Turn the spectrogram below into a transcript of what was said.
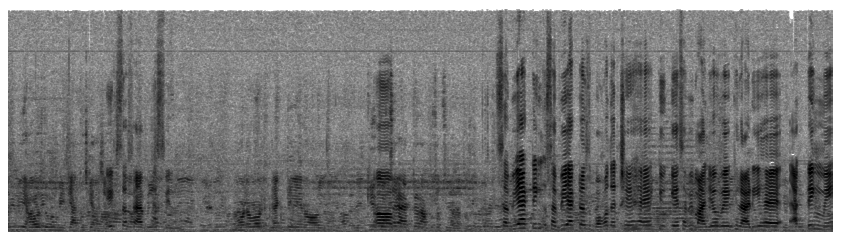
अभी भी हाउ इज़ द मूवी क्या कुछ कहना चाहिए it's a fabulous film what about acting and all सभी एक्टिंग सभी एक्टर्स बहुत अच्छे हैं क्योंकि सभी मांझे हुए खिलाड़ी है एक्टिंग में।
